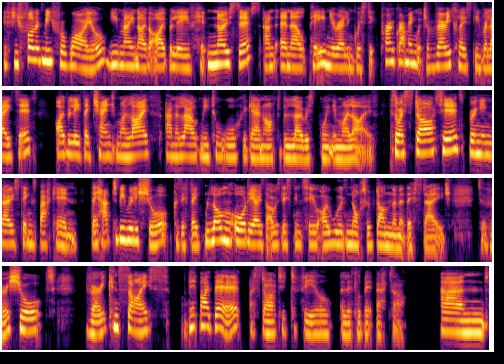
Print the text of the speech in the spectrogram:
if you followed me for a while, you may know that I believe hypnosis and NLP, neuro linguistic programming, which are very closely related, I believe they changed my life and allowed me to walk again after the lowest point in my life. So I started bringing those things back in. They had to be really short because if they long audios that I was listening to, I would not have done them at this stage. So very short, very concise. Bit by bit, I started to feel a little bit better. And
